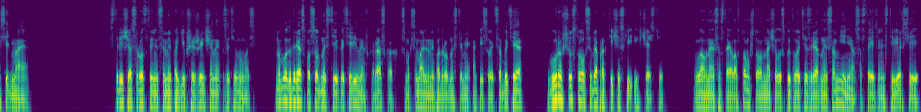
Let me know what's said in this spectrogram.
седьмая. Встреча с родственницами погибшей женщины затянулась, но благодаря способности Екатерины в красках с максимальными подробностями описывать события, Гуров чувствовал себя практически их частью. Главное состояло в том, что он начал испытывать изрядные сомнения в состоятельности версии,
